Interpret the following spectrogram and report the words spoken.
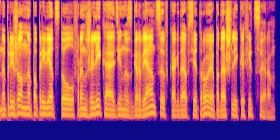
напряженно поприветствовал Франжелика один из горвианцев, когда все трое подошли к офицерам.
